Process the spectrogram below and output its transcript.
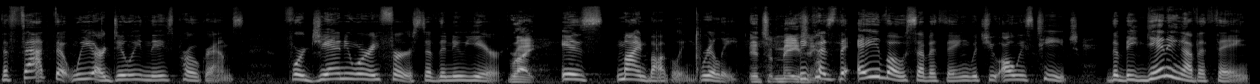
the fact that we are doing these programs for January 1st of the new year Right. is mind boggling, really. It's amazing. Because the avos of a thing, which you always teach, the beginning of a thing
